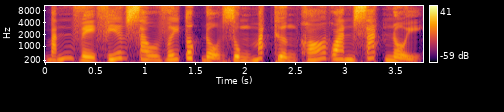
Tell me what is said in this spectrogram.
Bắn về phía sau với tốc độ dùng mắt thường khó quan sát nổi.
